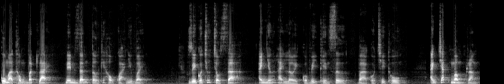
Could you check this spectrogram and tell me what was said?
Cu ma thông vật lại nên dẫn tới cái hậu quả như vậy Duy có chút chột dạ Anh nhớ lại lời của vị thiền sư và của chị Thu Anh chắc mầm rằng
